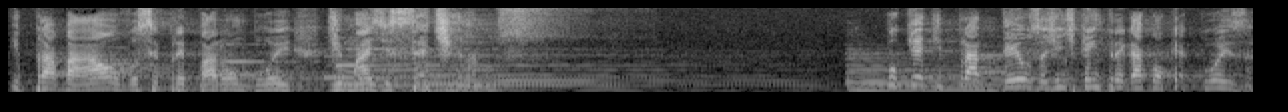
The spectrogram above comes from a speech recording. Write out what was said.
e para Baal você preparou um boi de mais de sete anos? Por que que para Deus a gente quer entregar qualquer coisa?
